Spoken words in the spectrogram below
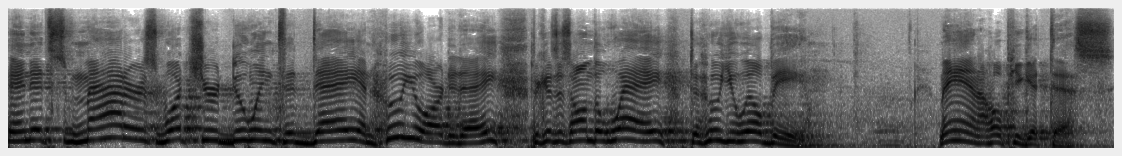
And it matters what you're doing today and who you are today because it's on the way to who you will be. Man, I hope you get this.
